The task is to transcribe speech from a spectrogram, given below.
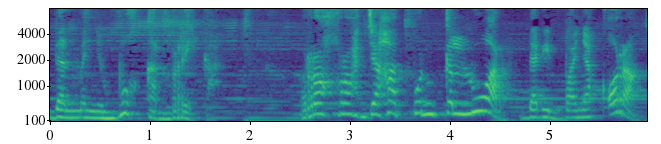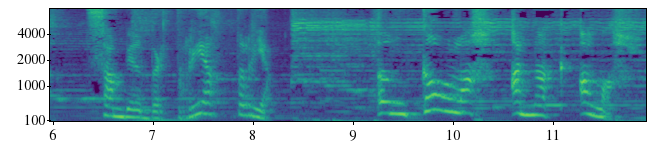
dan menyembuhkan mereka. Roh-roh jahat pun keluar dari banyak orang sambil berteriak-teriak, "Engkaulah Anak Allah!"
